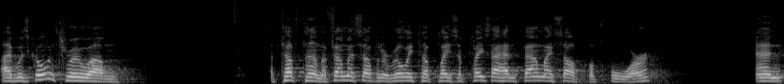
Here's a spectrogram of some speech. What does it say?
I was going through um, a tough time. I found myself in a really tough place, a place I hadn't found myself before. And,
